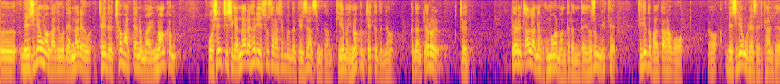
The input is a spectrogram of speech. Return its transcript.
그 내시경만 가지고 옛날에 저희들 처음 할 때는 막 이만큼 5cm씩 옛날에 허리 수술하신 분들 계시지 않습니까? 뒤에만 이만큼 쬐거든요. 그 다음 뼈를 저 뼈를 잘라내고 구멍을 만들었는데 요즘 이렇게 기계도 발달하고 요 내시경으로 해서 이렇게 하는데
